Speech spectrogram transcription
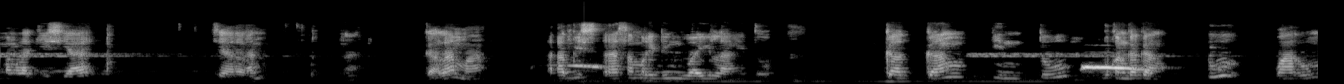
emang lagi siar siaran nah gak lama habis rasa merinding gue hilang itu gagang pintu bukan gagang itu warung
